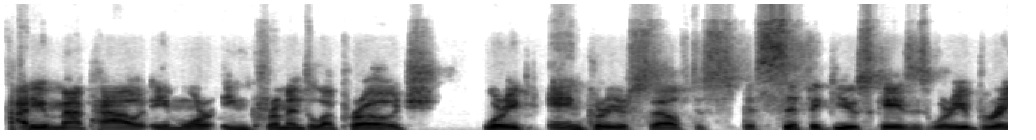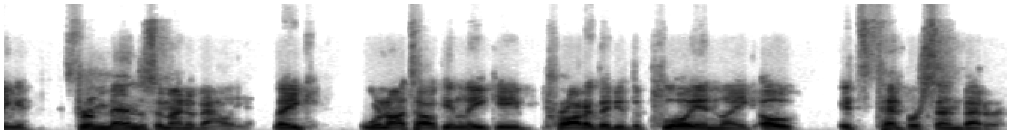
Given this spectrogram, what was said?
how do you map out a more incremental approach where you anchor yourself to specific use cases where you bring tremendous amount of value? Like we're not talking like a product that you deploy and like oh it's 10% better.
